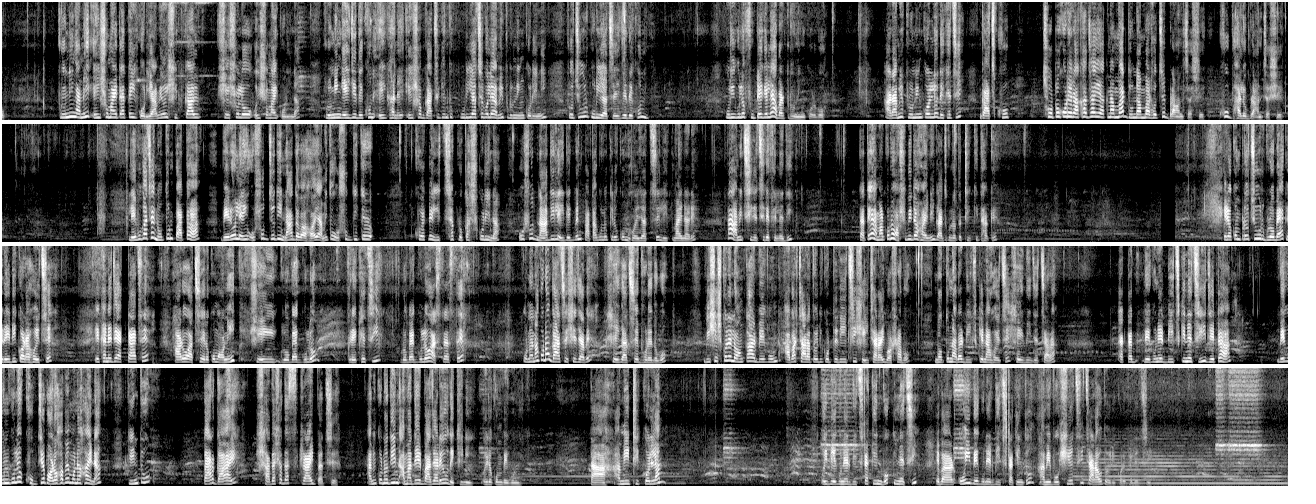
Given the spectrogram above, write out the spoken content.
প্রুনিং আমি এই সময়টাতেই করি। আমি ওই শীতকাল শেষ হলো ওই সময় করি না। প্রুনিং এই যে দেখুন, এইখানে এই সব গাছে কিন্তু কুড়ি আছে বলে আমি প্রুনিং করিনি। প্রচুর কুড়ি আছে, এই যে দেখুন। কুড়িগুলো ফুটে গেলে আবার প্রুনিং করব। আর আমি প্রুনিং করলে দেখেছি, গাছ খুব ছোট করে রাখা যায় এক নাম্বার, দু নাম্বার হচ্ছে ব্রাঞ্চ আসে। খুব ভালো ব্রাঞ্চ আসে। লেবু গাছে নতুন পাতা বেরোলেই ওষুধ যদি না দেওয়া হয়, আমি তো ওষুধ দিতে খুব একটা ইচ্ছা প্রকাশ করি না। ওষুধ না দিলেই দেখবেন পাতাগুলো কীরকম হয়ে যাচ্ছে লিপ মাইনারে তা আমি ছিঁড়ে ছিঁড়ে ফেলে দিই। তাতে আমার কোনো অসুবিধা হয়নি, গাছগুলো তো ঠিকই থাকে। এরকম প্রচুর গ্রো ব্যাগ রেডি করা হয়েছে। এখানে যে একটা আছে, আরও আছে এরকম অনেক। সেই গ্রো ব্যাগগুলো রেখেছি। গ্রো ব্যাগগুলো আস্তে আস্তে কোনো না কোনো গাছ এসে যাবে, সেই গাছে ভরে দেবো। বিশেষ করে লঙ্কা আর বেগুন আবার চারা তৈরি করতে দিয়েছি, সেই চারাই বসাবো। নতুন আবার বীজ কেনা হয়েছে, সেই বীজের চারা। একটা বেগুনের বীজ কিনেছি যেটা বেগুনগুলো খুব যে বড় হবে মনে হয় না, কিন্তু তার গায়ে সাদা সাদা স্ট্রাইপ আছে। আমি কোনো দিন আমাদের বাজারেও দেখিনি ওই রকম বেগুন। তা আমি ঠিক করলাম। ওই বেগুনের বীজটা কিনবো, কিনেছি। এবার ওই বেগুনের বীজটা কিন্তু আমি বসিয়েছি, চারাও তৈরি করে ফেলেছি।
